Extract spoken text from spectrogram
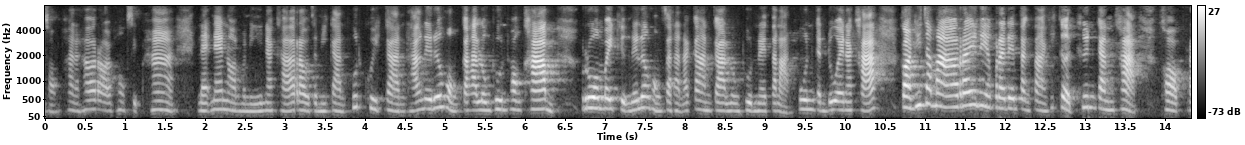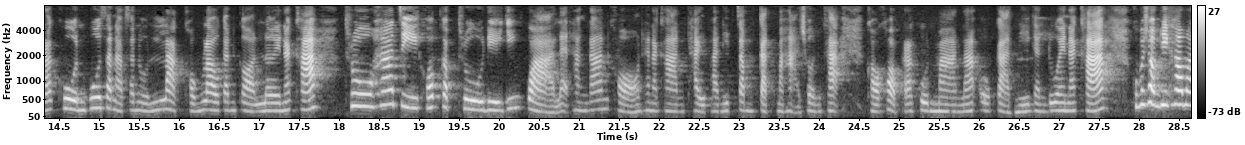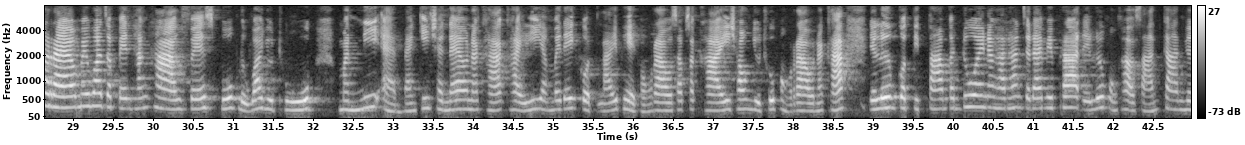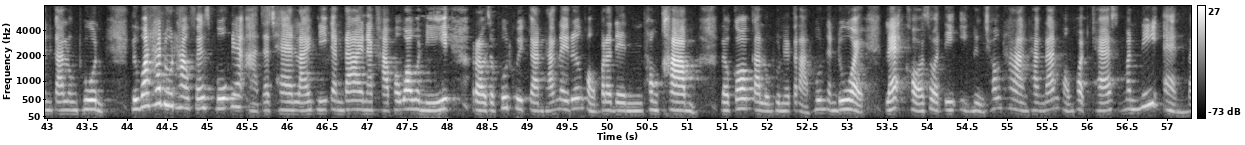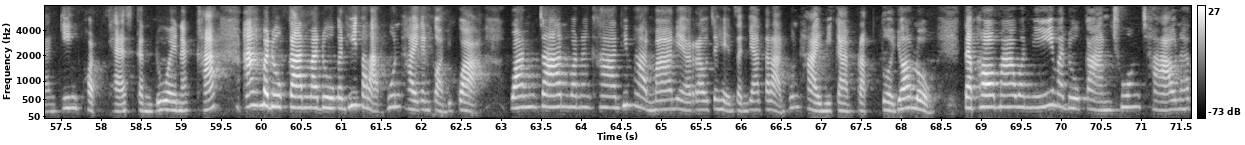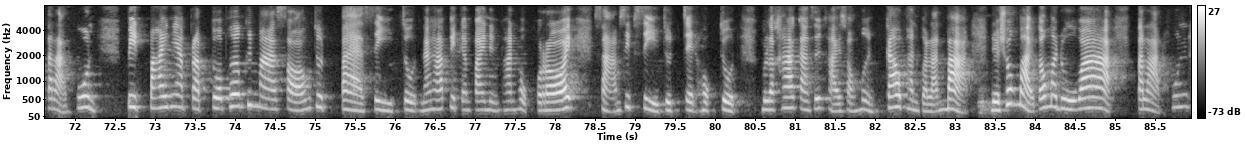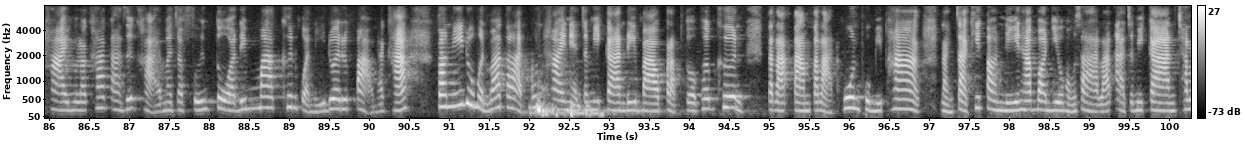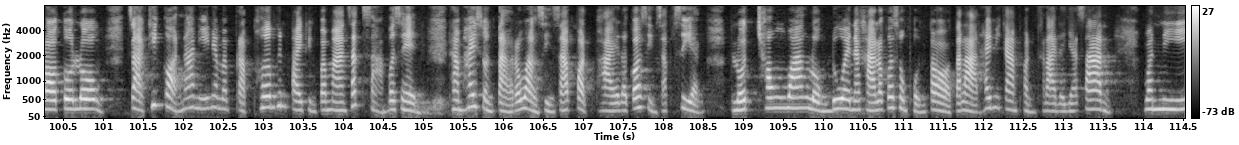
2565 และแน่นอนวันนี้นะคะ เราจะมีการพูดคุยกันทั้งในเรื่องของการลงทุนทองคำรวมไปถึงในเรื่องของสถานการณ์การลงทุนในตลาดหุ้นกันด้วยนะคะ ก่อนที่จะมาไล่เรียงประเด็นต่างๆ ที่เกิดขึ้นกันค่ะ ขอบพระคุณผู้สนับสนุนหลักของเรากันก่อนเลยนะคะ True 5G คบกับ True ดียิ่งกว่า และทางด้านของธนาคารไทยพาณิชย์จำกัดมหาชนค่ะ ขอขอบพระคุณมาณโอกาสนี้กันด้วยนะคะ คุณผู้ชมที่เข้ามาแล้วไม่ว่าจะเป็นทั้งทาง Facebook หรือว่า YouTube Money and Banking Channel นะคะ ใครที่ยังไม่ได้กดไลค์เพจของเรา Subscribe ช่อง YouTube ของเรานะคะ อย่าลืมกดติดตามกันด้วยนะคะ ท่านจะได้ไม่พลาดในเรื่องของข่าวสารการเงินการลงทุน หรือว่าถ้าดูทาง Facebook เนี่ยอาจจะแชร์ไลฟ์นี้กันได้นะคะ เพราะว่าวันนี้เราจะพูดคุยกันทั้งในเรื่องของประเด็นทองคำแล้วก็การลงทุนในตลาดหุ้นกันด้วย และขอสวัสดีอีกหนึ่งช่องทางทางด้านของพอดแคสต์ Money and Banking Podcast กันด้วยนะคะอะมาดูกันมาดูกันที่ตลาดหุ้นไทยกันก่อนดีกว่า วันจันทร์วันอังคารที่ผ่านมาเนี่ยเราจะเห็นสัญญาณตลาดหุ้นไทยมีการปรับตัวย่อลง แต่พอมาวันนี้มาดูการช่วงเช้านะคะตลาดหุ้น ปิดไปเนี่ยปรับตัวเพิ่มขึ้นมา 2.84 จุดนะคะปิดกันไป 1,634.76 จุด มูลค่าการซื้อขาย 29,000 กว่าล้านบาท เดี๋ยวช่วงบ่ายต้องมาดูว่าตลาดหุ้นไทยมูลค่าการซื้อขายมันจะฟื้นตัวได้มากขึ้นกว่านี้ด้วยหรือเปล่านะคะ ตอนนี้ดูเหมือนว่าตลาดหุ้นไทยเนี่ยจะมีการการรีบาวปรับตัวเพิ่มขึ้นตลาดตามตลาดหุ้นภูมิภาค หลังจากที่ตอนนี้นะคะบอลยิวของสหรัฐอาจจะมีการชะลอตัวลง จากที่ก่อนหน้านี้เนี่ยมันปรับเพิ่มขึ้นไปถึงประมาณสัก 3%ทำให้ส่วนต่างระหว่างสินทรัพย์ปลอดภัย แล้วก็สินทรัพย์เสี่ยง ลดช่องว่างลงด้วยนะคะ แล้วก็ส่งผลต่อตลาดให้มีการผ่อนคลายระยะสั้น วันนี้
